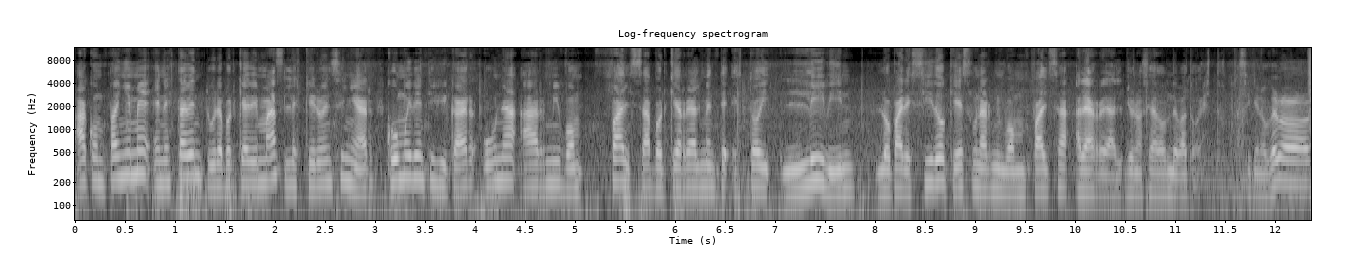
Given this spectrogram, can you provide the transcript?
Acompáñenme en esta aventura porque además les quiero enseñar cómo identificar una Army Bomb falsa porque realmente estoy living lo parecido que es un Army Bomb falsa a la real. Yo no sé a dónde va todo esto. Así que nos vemos.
